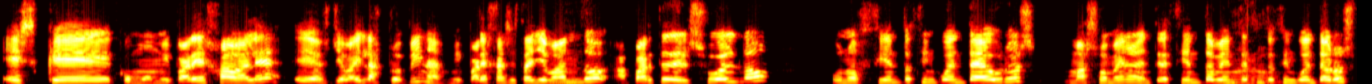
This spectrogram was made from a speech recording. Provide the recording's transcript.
es que como mi pareja, ¿vale? Eh, os lleváis las propinas. Mi pareja se está mm. llevando, aparte del sueldo, unos 150 euros, más o menos, entre 120 y 150 euros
